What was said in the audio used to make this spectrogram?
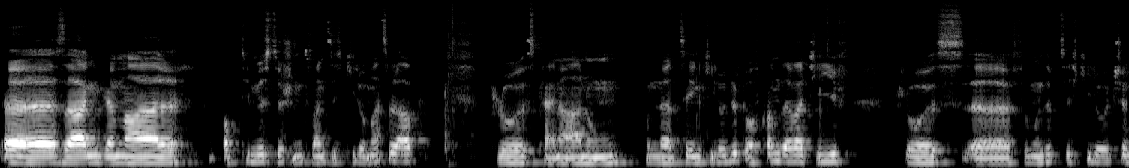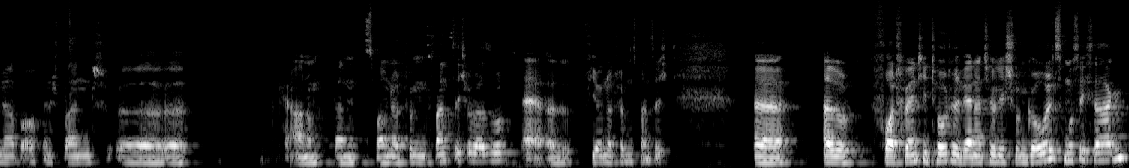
Äh, sagen wir mal optimistischen 20 Kilo Muscle ab, plus, keine Ahnung, 110 Kilo Dip auf konservativ, plus äh, 75 Kilo Chin-Up auf entspannt, äh, keine Ahnung, dann 225 oder so, äh, also 425. Äh, also 420 Total wäre natürlich schon Goals, muss ich sagen.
